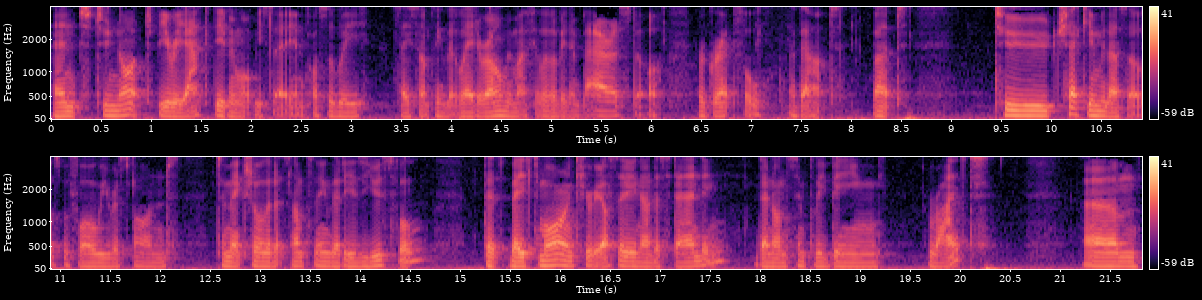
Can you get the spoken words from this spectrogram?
and to not be reactive in what we say and possibly say something that later on we might feel a little bit embarrassed or regretful about, but to check in with ourselves before we respond to make sure that it's something that is useful, that's based more on curiosity and understanding than on simply being right, um,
